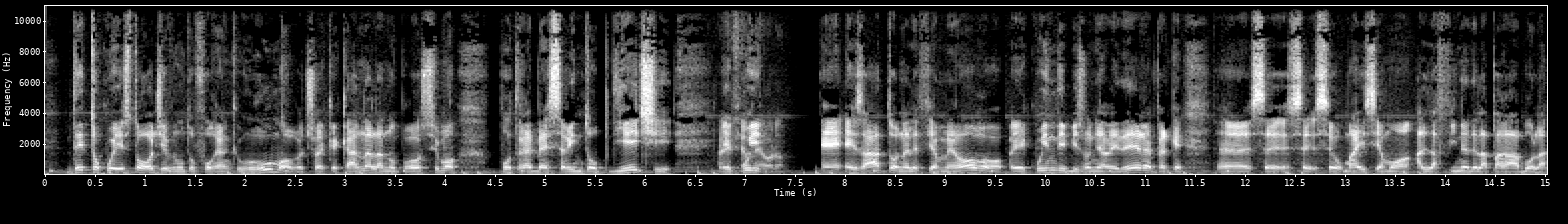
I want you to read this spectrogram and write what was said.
Detto questo, oggi è venuto fuori anche un rumor, cioè che Canna l'anno prossimo potrebbe essere in top 10 e qui, è esatto nelle fiamme oro e quindi bisogna vedere perché eh, se, se, se, ormai siamo alla fine della parabola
